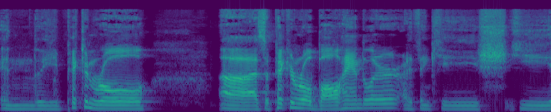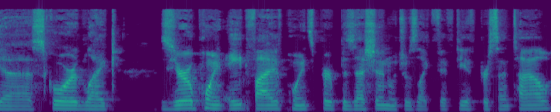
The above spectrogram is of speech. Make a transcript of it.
in the pick and roll, uh, as a pick and roll ball handler, I think he he uh, scored like zero point eight five points per possession, which was like fiftieth percentile.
